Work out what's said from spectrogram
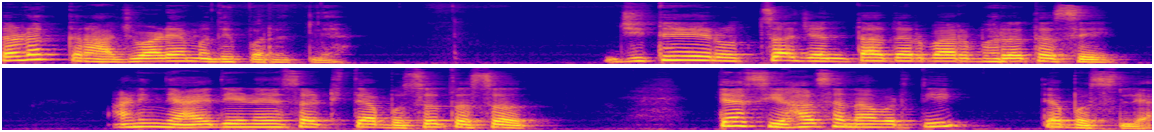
तडक राजवाड्यामध्ये परतल्या. जिथे रोजचा जनता दरबार भरत असे आणि न्याय देण्यासाठी त्या बसत असत त्या सिंहासनावरती त्या बसल्या.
